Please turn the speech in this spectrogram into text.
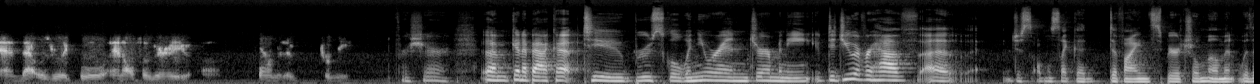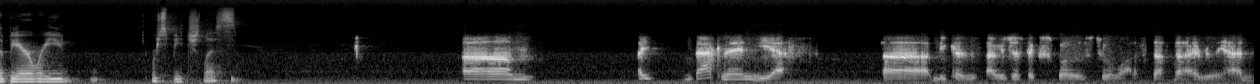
and that was really cool and also very uh, formative for me. For sure. I'm going to back up to brew school. When you were in Germany, did you ever have uh, just almost like a divine spiritual moment with a beer where you were speechless? Um, I back then, yes, uh, because I was just exposed to a lot of stuff that I really hadn't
